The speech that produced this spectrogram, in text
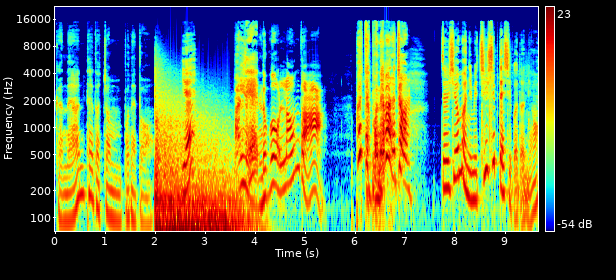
그 내한테도 좀 보내도. 예? 빨리 누구 올라온다. 부탁 보내봐라 좀. 저 시어머님이 70대시거든요.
